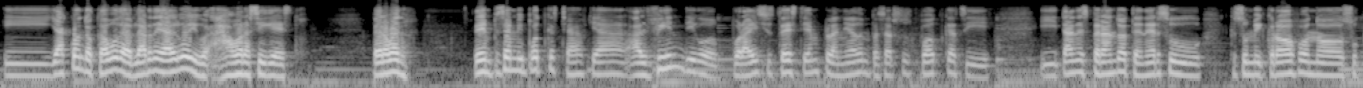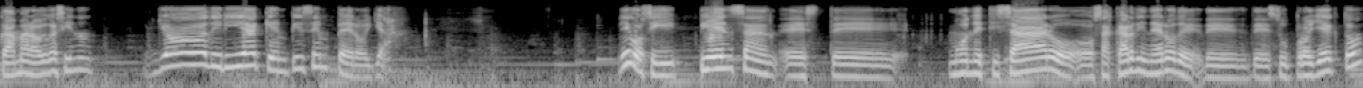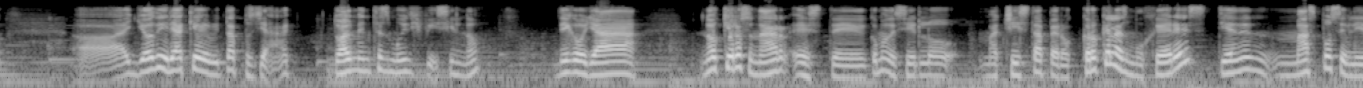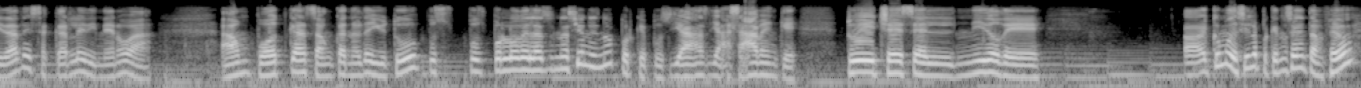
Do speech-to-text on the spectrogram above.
y ya cuando acabo de hablar de algo, digo, ah, ahora sigue esto. Pero bueno, empecé mi podcast ya, ya al fin, digo, por ahí si ustedes tienen planeado empezar sus podcasts y, y están esperando a tener su, su micrófono, su cámara o algo así, yo diría que empiecen, pero ya. Digo, si piensan este monetizar o, sacar dinero de, de su proyecto, yo diría que ahorita pues ya actualmente es muy difícil, ¿no? Digo, ya no quiero sonar, este, ¿cómo decirlo? Machista, pero creo que las mujeres tienen más posibilidad de sacarle dinero a, a un podcast, a un canal de YouTube, pues, pues por lo de las donaciones, ¿no? Porque pues ya, ya saben que Twitch es el nido de... ¿Cómo decirlo? Porque no sean tan feos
